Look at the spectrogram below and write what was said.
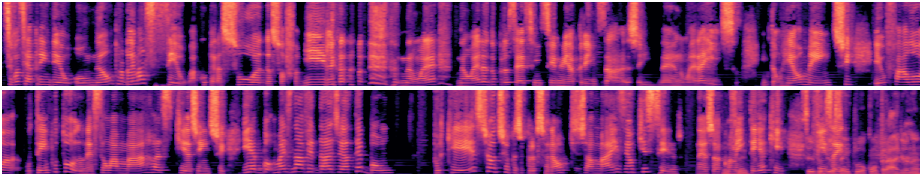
se você aprendeu ou não, problema seu. A culpa era sua, da sua família, não é? Não era do processo ensino e aprendizagem, né? Não era isso. Então, realmente, eu falo o tempo todo, né? São amarras que a gente e é mas na verdade é até bom porque este é o tipo de profissional que jamais eu quis ser, né? Já comentei aqui. Você viu de exemplo ao contrário, né?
